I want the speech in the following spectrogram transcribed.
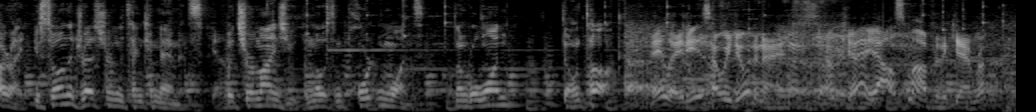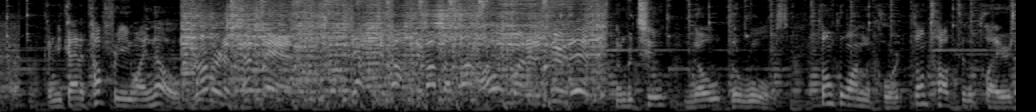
All right, you're still in the dressing room, the Ten Commandments. Yeah. But to remind you, the most important ones. Number one, don't talk. Hey, ladies, how we doing tonight? Okay, yeah, I'll smile for the camera. Gonna be kind of tough for you, I know. Drummer and a pep band. Number two, know the rules. Don't go on the court. Don't talk to the players.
